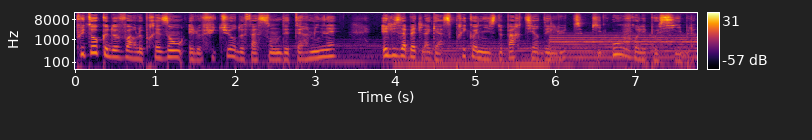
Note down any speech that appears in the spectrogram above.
Plutôt que de voir le présent et le futur de façon déterminée, Elisabeth Lagasse préconise de partir des luttes qui ouvrent les possibles.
